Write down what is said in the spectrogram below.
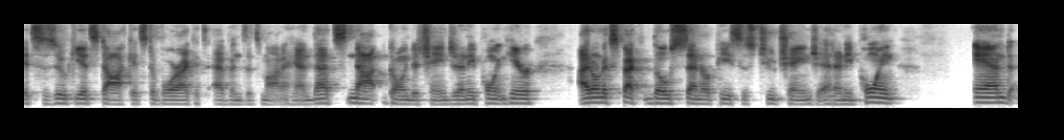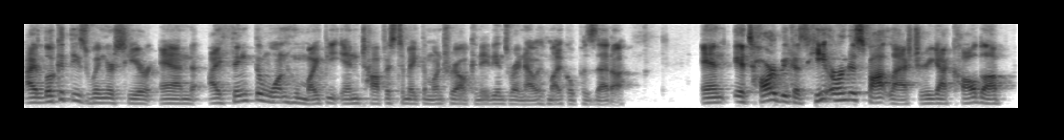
it's Suzuki, it's Dach, it's Dvorak, it's Evans, it's Monahan. That's not going to change at any point here. I don't expect those centerpieces to change at any point. And I look at these wingers here, and I think the one who might be in toughest to make the Montreal Canadiens right now is Michael Pezzetta. And it's hard because he earned his spot last year. He got called up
